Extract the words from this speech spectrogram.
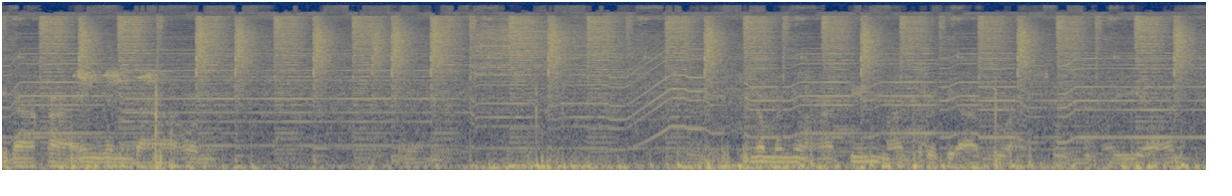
kinakain yung dahon. Ayan. Ito naman yung ating Madre de Agua. So, buhay yan.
